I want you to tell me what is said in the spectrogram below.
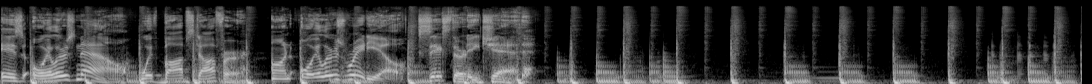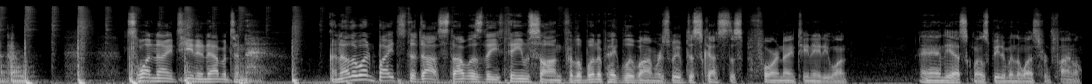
is Oilers Now with Bob Stauffer on Oilers Radio, 630 Ched. It's 119 in Edmonton. Another one bites the dust. That was the theme song for the Winnipeg Blue Bombers. We've discussed this before in 1981. And the Eskimos beat them in the Western Final.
